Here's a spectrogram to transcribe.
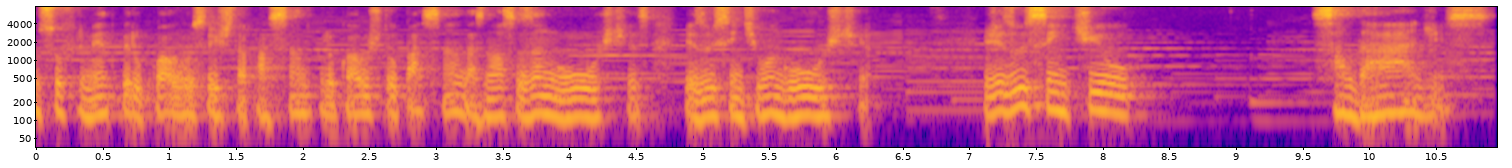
o sofrimento pelo qual você está passando, pelo qual eu estou passando, as nossas angústias. Jesus sentiu angústia. Jesus sentiu saudades.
